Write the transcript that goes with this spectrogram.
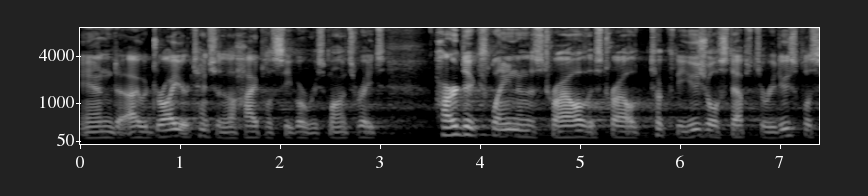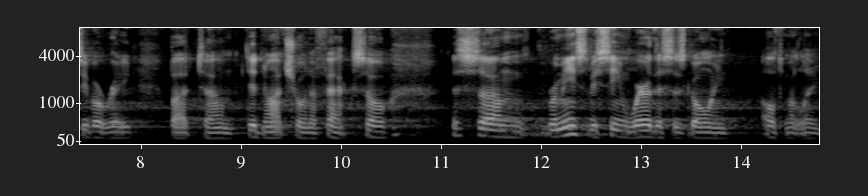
and I would draw your attention to the high placebo response rates. Hard to explain in this trial. This trial took the usual steps to reduce placebo rate, but um, did not show an effect. So this um, remains to be seen where this is going ultimately.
